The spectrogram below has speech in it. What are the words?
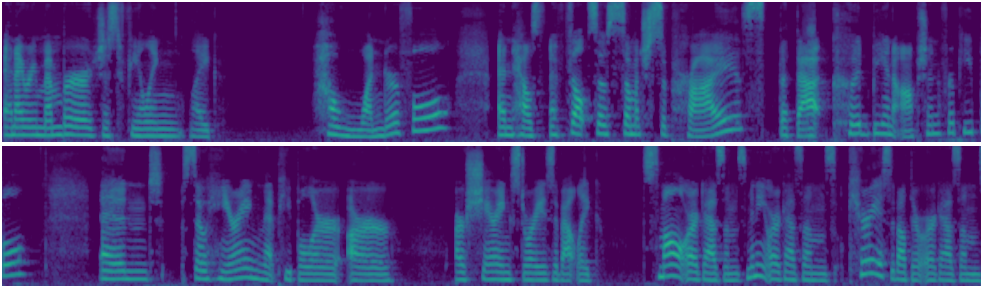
and I remember just feeling like how wonderful and how I felt so so much surprise that that could be an option for people. And so hearing that people are are are sharing stories about like small orgasms, mini orgasms, curious about their orgasms,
